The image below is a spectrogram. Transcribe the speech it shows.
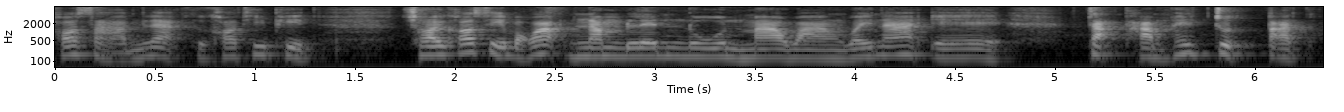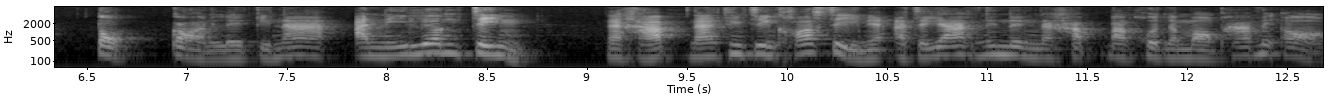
ข้อ3นี่แหละคือข้อที่ผิดชอยข้อ 4 บอกว่านำเลนนูนมาวางไว้หน้า A จะทำให้จุดตัดตกก่อนเรตินาอันนี้เรื่องจริงนะครับนะจริง ๆ ข้อ 4 เนี่ยอาจจะยากนิดนึงนะครับ บางคนจะมองภาพไม่ออก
